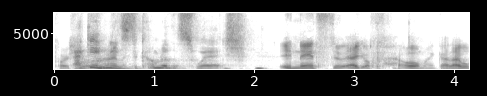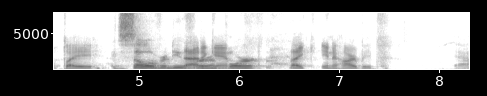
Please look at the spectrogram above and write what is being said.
For sure. That game And needs to come to the Switch. it needs to. I, oh my god, I will play It's so overdue That for again. a port. like in a heartbeat. Yeah,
